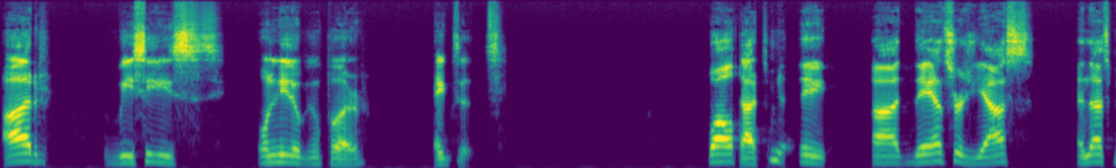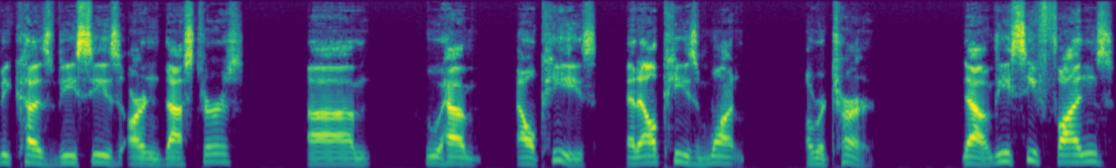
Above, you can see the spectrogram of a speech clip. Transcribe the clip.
are VCs only looking for exits? Well, that's ultimately, uh, the answer is yes, and that's because VCs are investors um, who have LPs, and LPs want a return. Now, VC funds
